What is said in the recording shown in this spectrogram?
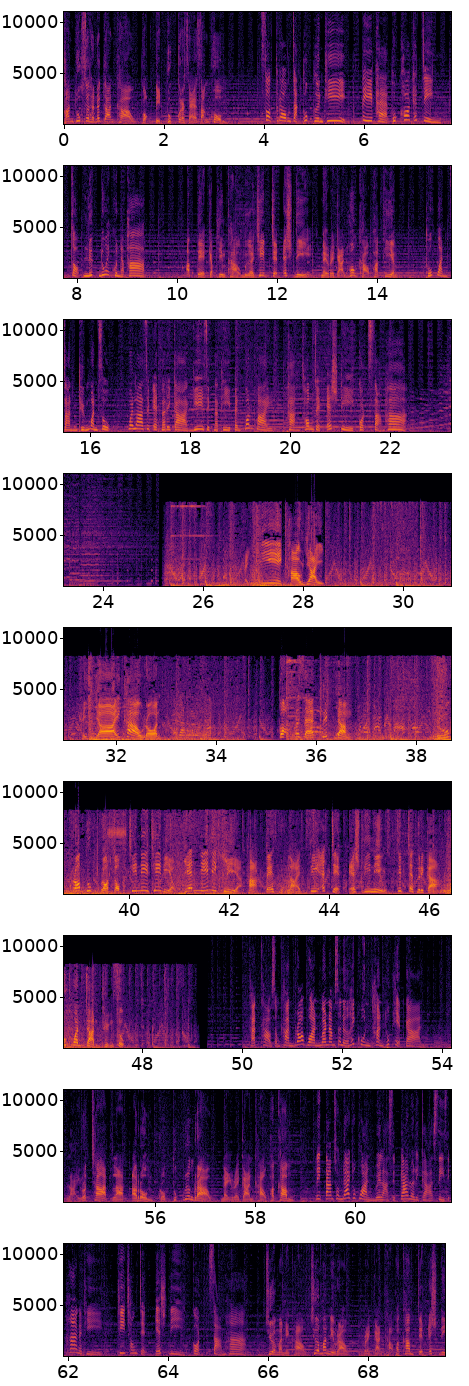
ทันทุกสถานการณ์ข่าวเกาะติดทุกกระแสสังคม สดตรงจากทุกพื้นที่ ตีแผ่ทุกข้อเท็จจริง เจาะลึกด้วยคุณภาพ อัปเดตกับทีมข่าวมืออาชีพ 7 HD ในรายการห้องข่าวภาคเที่ยง ทุกวันจันทร์ถึงวันศุกร์เวลา 11นาฬิกา20 นาทีเป็นต้นไป ทางช่อง 7 HD กด 35 ขยี้ข่าวใหญ่ ขยายข่าวร้อน เกาะกระแสคลิปดัง รู้ครบทุกรสจบที่นี่ที่เดียว เย็นนี้มีเคลียร์ทาง Facebook Live CS7 HD News 17นาฬิกาทุกวันจันทร์ถึงศุกร์คัดข่าวสำคัญรอบวันมานำเสนอให้คุณทันทุกเหตุการณ์หลายรสชาติหลากอารมณ์ ครบทุกเรื่องราว ในรายการข่าวพักค่ ติดตามชมได้ทุกวันเวลา 19นาฬิกา45 นาที ที่ช่อง 7 HD กด 35 เชื่อมั่นในข่าว เชื่อมั่นในเรา รายการข่าวพักค่ำ7 HD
